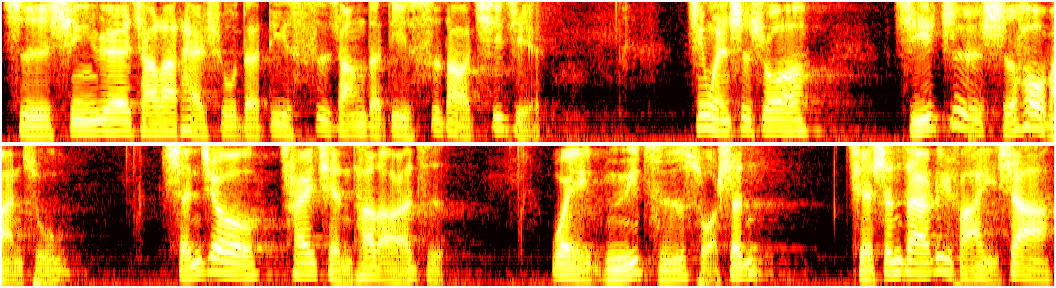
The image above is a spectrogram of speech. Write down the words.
是新约加拉太书的第四章的第四到七节。经文是说，及至时候满足，神就差遣他的儿子，为女子所生，且生在律法以下。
